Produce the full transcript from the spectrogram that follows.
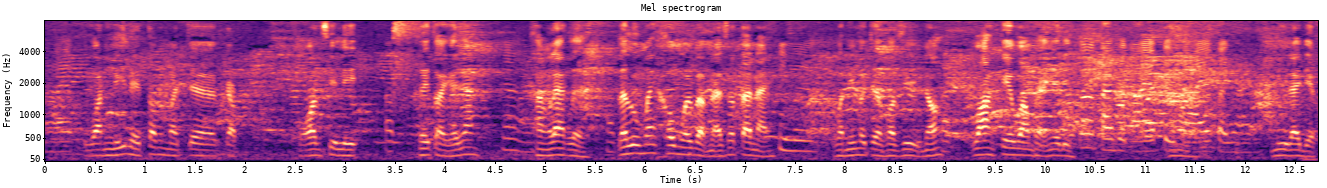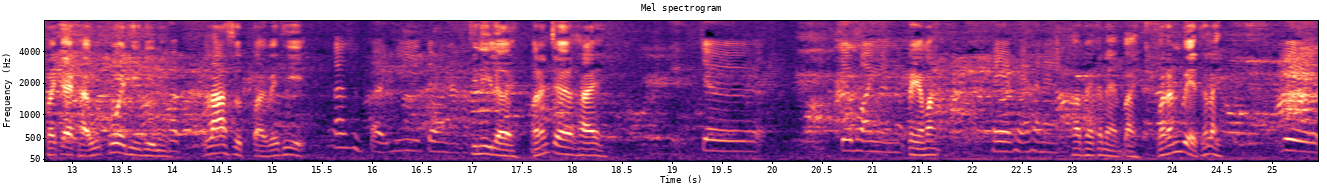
ซ้ายครับวันนี้เลยต้องมาเจอกับ พรศิริครับเคยต่อยกันยังใช่ครั้งแรกเลย ครับ แล้วรู้ไหมเข้ามวยแบบไหนสไตล์ไหน ฝีมือ วันนี้มาเจอพรศิริเนาะครับ วางเกมวางแผนไงดี ก็ตามสไตล์ครับเตะซ้ายต่อยซ้ายครับมีอะไรเดี๋ยวค่อยแก้ไขอุ้ยคุยทีทีหนึงครับ ล่าสุดต่อยไว้ที่ล่าสุดต่อยที่ตะวันนาที่นี่เลยวันนั้นเจอใครเจอ เจอพลอยเงินครับเป็นไงบ้างแพ้แพ้คะแนนถ้าแพ้คะแนนไป วันนั้นเวทเท่าไหร่เวท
